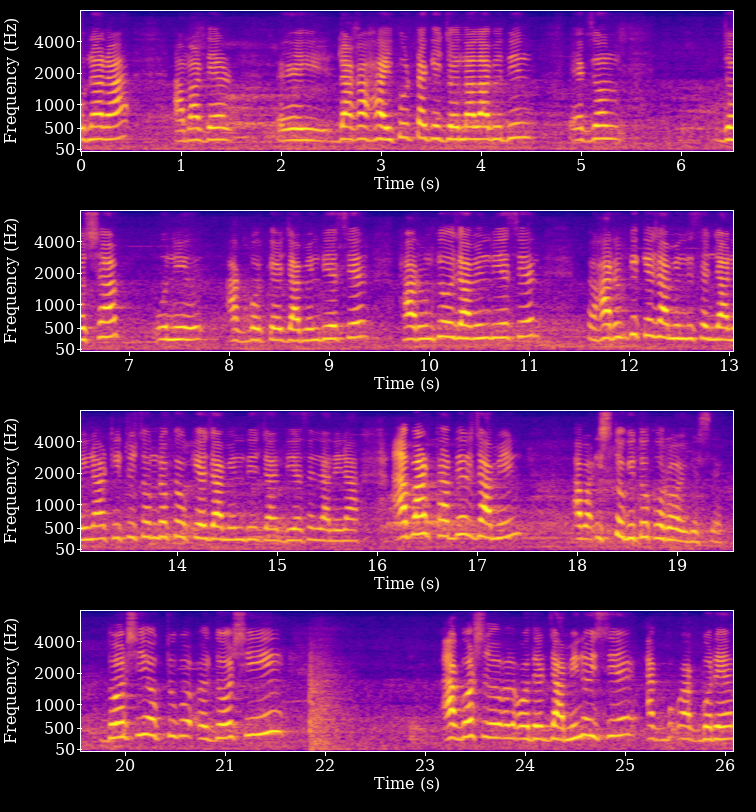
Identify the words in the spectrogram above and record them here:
ওনারা আমাদের এই ঢাকা হাইকোর্ট থেকে জয়নাল আবেদিন একজন জজ সাহেব, উনি আকবরকে জামিন দিয়েছেন, হারুনকেও জামিন দিয়েছেন হারুনকে কে জামিন দিয়েছেন জানি না, টিটুচন্দ্রকেও কে জামিন দিয়ে দিয়েছেন জানি না। আবার তাদের জামিন আবার স্থগিত করা হয়ে গেছে। দশই অক্টোবর, দশই আগস্ট ওদের জামিন হয়েছে আকবরের।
